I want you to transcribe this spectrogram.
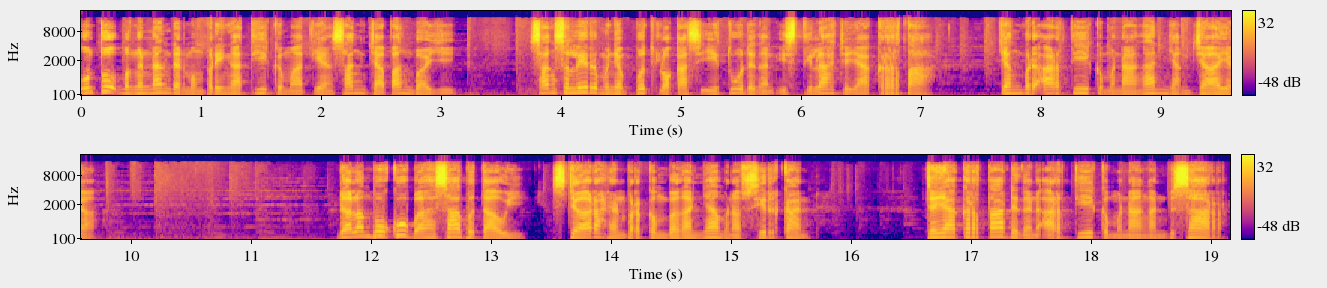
Untuk mengenang dan memperingati kematian sang jabang bayi, sang selir menyebut lokasi itu dengan istilah Jayakerta, yang berarti kemenangan yang jaya. Dalam buku bahasa Betawi, sejarah dan perkembangannya menafsirkan Jayakerta dengan arti kemenangan besar.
